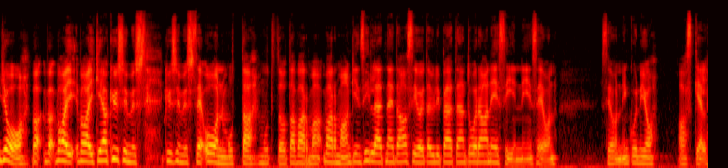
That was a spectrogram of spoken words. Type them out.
joo, va- va- vaikea kysymys, kysymys se on, mutta, mutta tota, varma, varmaankin sillä, että näitä asioita ylipäätään tuodaan esiin, niin se on, se on niin kuin jo askel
